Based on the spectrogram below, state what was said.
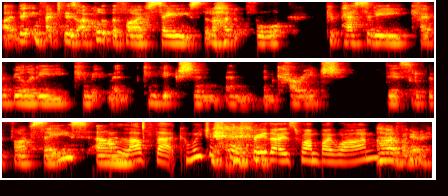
Uh, in fact, there's I call it the five C's that I look for: capacity, capability, commitment, conviction, and, and courage. they're sort of the five C's. Um, I love that. Can we just go through those one by one? Oh,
